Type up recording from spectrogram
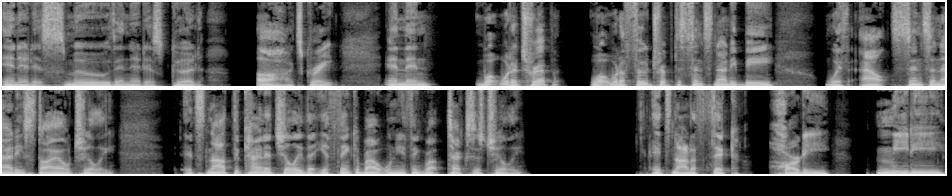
and it is smooth and it is good. Oh, it's great. And then, what would a trip? What would a food trip to Cincinnati be without Cincinnati style chili? It's not the kind of chili that you think about when you think about Texas chili. It's not a thick, hearty, meaty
